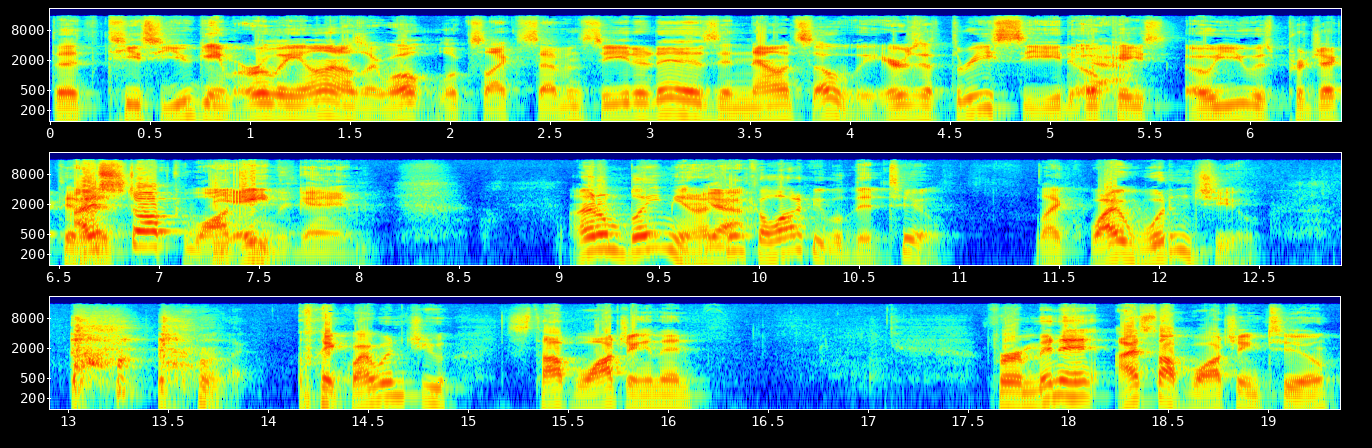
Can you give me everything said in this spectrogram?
the TCU game early on, I was like, well, looks like seven seed it is, and now it's oh, here's a three seed. Yeah. Okay, OU is projected. I stopped watching eighth. the game. I don't blame you. and I think a lot of people did too. Like, why wouldn't you? like, like, why wouldn't you stop watching? And then for a minute, I stopped watching too.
